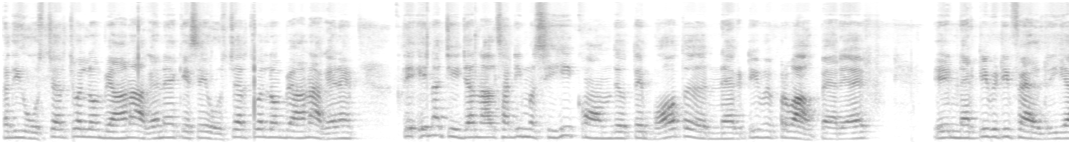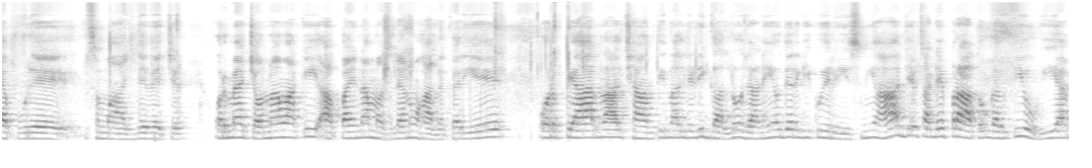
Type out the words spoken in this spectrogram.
ਕਦੀ ਉਸ ਚਰਚ ਵੱਲੋਂ ਬਿਆਨ ਆ ਗਏ ਨੇ, ਕਿਸੇ ਉਸ ਚਰਚ ਵੱਲੋਂ ਬਿਆਨ ਆ ਗਏ ਨੇ। ਤੇ ਇਹਨਾਂ ਚੀਜ਼ਾਂ ਨਾਲ ਸਾਡੀ ਮਸੀਹੀ ਕੌਮ ਦੇ ਉੱਤੇ ਬਹੁਤ 네ਗੇਟਿਵ ਪ੍ਰਭਾਵ ਪੈ ਰਿਹਾ ਹੈ। ਇਹ 네ਗੇਟਿਵਿਟੀ ਫੈਲ ਰਹੀ ਆ ਪੂਰੇ ਸਮਾਜ ਦੇ ਵਿੱਚ। ਔਰ ਮੈਂ ਚਾਹੁੰਦਾ ਵਾਂ ਕਿ ਆਪਾਂ ਇਹਨਾਂ ਮਸਲਿਆਂ ਨੂੰ ਹੱਲ ਕਰੀਏ ਔਰ ਪਿਆਰ ਨਾਲ, ਸ਼ਾਂਤੀ ਨਾਲ ਜਿਹੜੀ ਗੱਲ ਹੋ ਜਾਣੀ, ਉਹਦੇ ਵਰਗੀ ਕੋਈ ਰੀਸ ਨਹੀਂ। ਹਾਂ, ਜੇ ਸਾਡੇ ਭਰਾ ਤੋਂ ਗਲਤੀ ਹੋ ਗਈ ਆ,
